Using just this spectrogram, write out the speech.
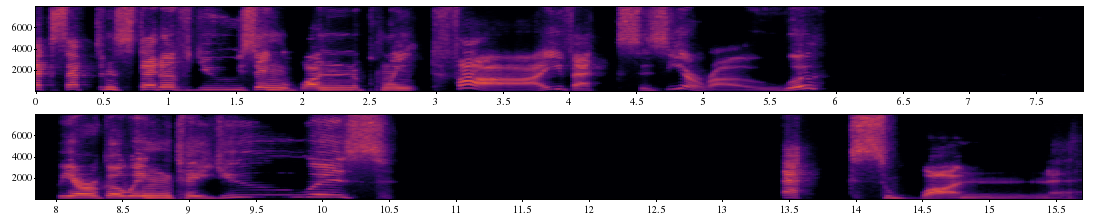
except instead of using 1.5 x0, we are going to use x1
